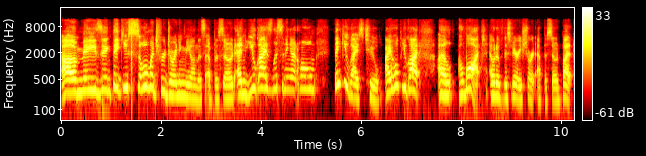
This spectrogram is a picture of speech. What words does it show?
Amazing. Thank you so much for joining me on this episode. And you guys listening at home, thank you guys too. I hope you got a, a lot out of this very short episode, but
